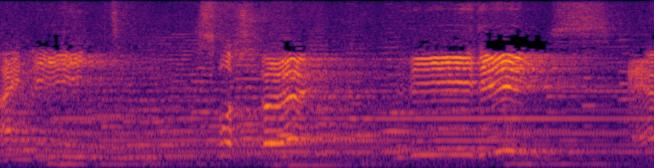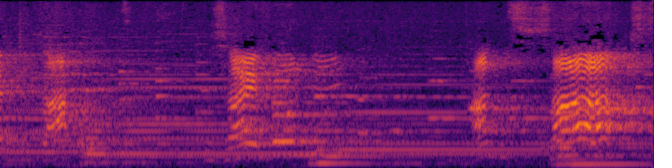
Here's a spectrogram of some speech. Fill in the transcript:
Ein Lied so schön wie dies erdacht, sei von mir ganz satt,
